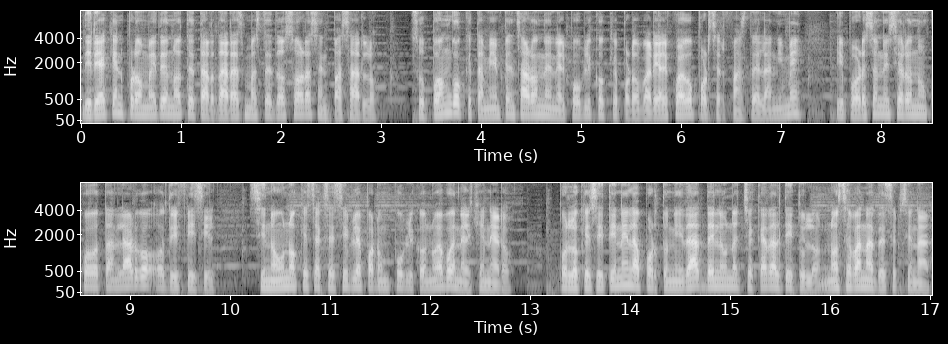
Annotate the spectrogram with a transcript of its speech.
diría que en promedio no te tardarás más de dos horas en pasarlo. Supongo que también pensaron en el público que probaría el juego por ser fans del anime, y por eso no hicieron un juego tan largo o difícil, sino uno que sea accesible para un público nuevo en el género. Por lo que si tienen la oportunidad denle una checada al título, no se van a decepcionar.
